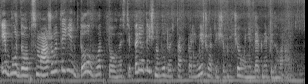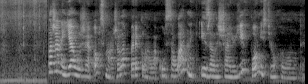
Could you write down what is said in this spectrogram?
і буду обсмажувати їх до готовності. Періодично буду ось так перемішувати, щоб нічого ніде не підгорало. Баклажани я вже обсмажила, переклала у салатник і залишаю їх повністю охолонути.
